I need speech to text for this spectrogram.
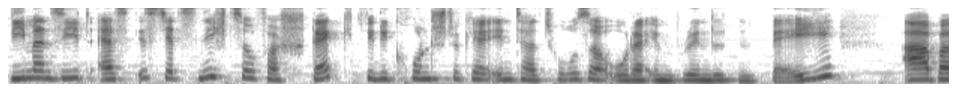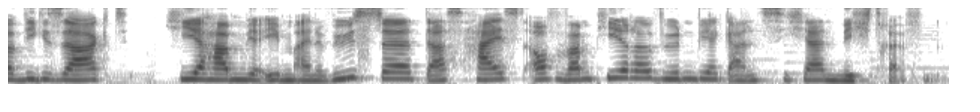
Wie man sieht, es ist jetzt nicht so versteckt wie die Grundstücke in Tartosa oder im Brindleton Bay. Aber wie gesagt, hier haben wir eben eine Wüste. Das heißt, auf Vampire würden wir ganz sicher nicht treffen.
